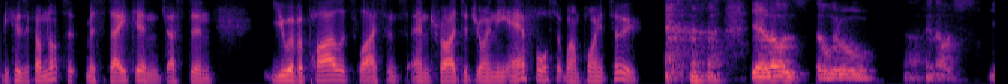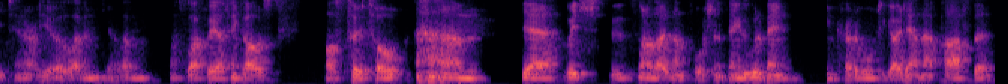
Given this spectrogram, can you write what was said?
because if I'm not mistaken, Justin, you have a pilot's license and tried to join the Air Force at one point too. yeah, that was a little. I think that was year ten or year eleven. Year eleven, most likely. I think I was I was too tall. Um, yeah, which was one of those unfortunate things. It would have been incredible to go down that path, but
